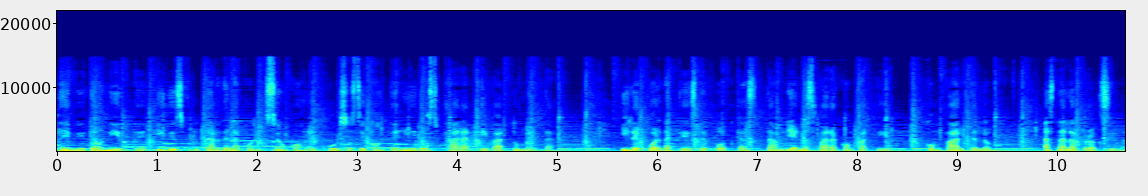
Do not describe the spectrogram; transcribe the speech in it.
te invito a unirte y disfrutar de la conexión con recursos y contenidos para activar tu meta. Y recuerda que este podcast también es para compartir. Compártelo. Hasta la próxima.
